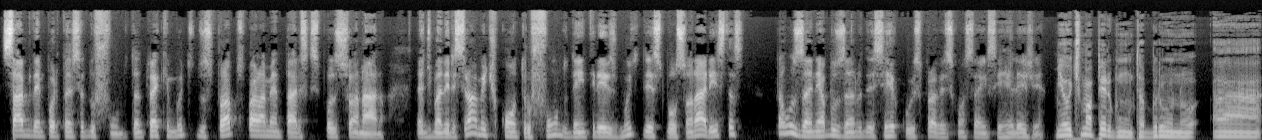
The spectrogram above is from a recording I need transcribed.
sabem da importância do fundo. Tanto é que muitos dos próprios parlamentares que se posicionaram né, de maneira extremamente contra o fundo, dentre eles muitos desses bolsonaristas, estão usando e abusando desse recurso para ver se conseguem se reeleger. Minha última pergunta, Bruno. A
